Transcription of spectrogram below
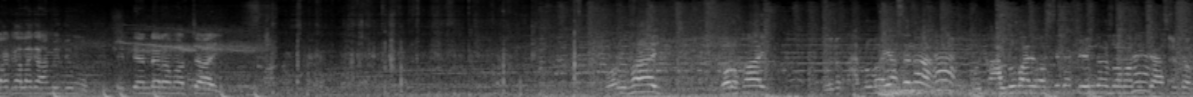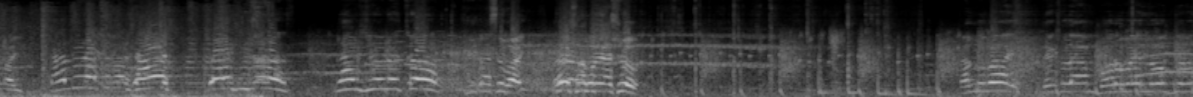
টাকা লাগে আমি দিব। এই টেন্ডার আমার চাই। বড় ভাই বড় ভাই ওই যে কালু ভাই আছে না? হ্যাঁ। ওই কালু ভাই ওর থেকে টেন্ডার জমা দিতে ভাই। শিবনে চল। ঠিক আছে ভাই। সবাই আসো। কাল্লু ভাই দেখলাম বড় ভাইয়ের লোকজন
